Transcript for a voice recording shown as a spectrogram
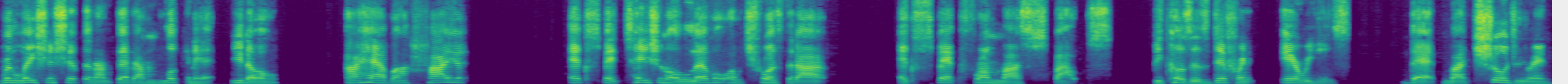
relationship that I'm, that I'm looking at. You know, I have a higher expectational level of trust that I expect from my spouse because it's different areas that my children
